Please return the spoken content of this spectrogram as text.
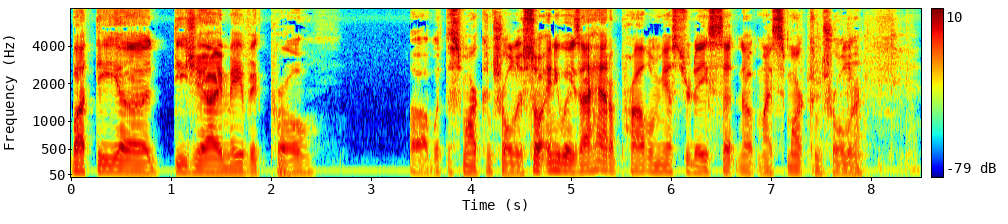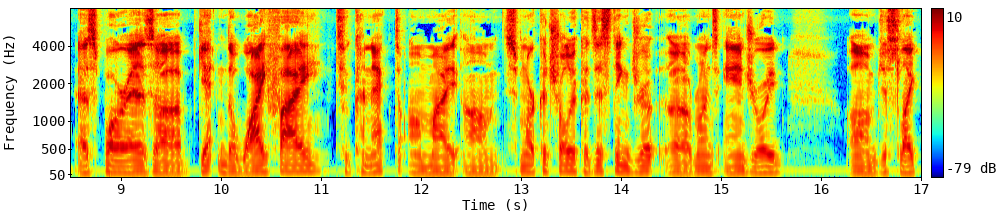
bought the uh, DJI Mavic Pro uh, with the smart controller. So, anyways, I had a problem yesterday setting up my smart controller as far as uh, getting the Wi-Fi to connect on my um, smart controller because this thing uh, runs Android, um, just like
